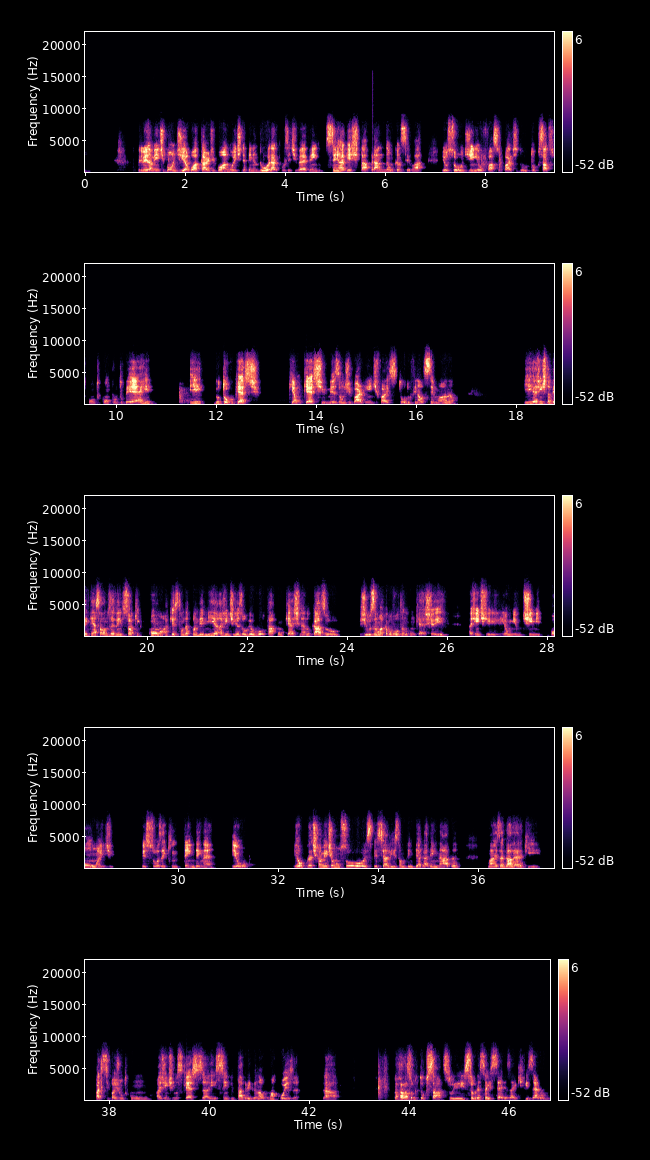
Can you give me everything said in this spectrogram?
Primeiramente, bom dia, boa tarde, boa noite, dependendo do horário que você estiver vendo, sem raguestar para não cancelar. Eu sou o Jim, eu faço parte do tokusatsu.com.br e do TokuCast, que é um cast mesão de bar que a gente faz todo final de semana. E a gente também tem a sala nos eventos. Só que com a questão da pandemia, a gente resolveu voltar com o cast, né? No caso, Gilzão acabou voltando com cash aí. A gente reuniu um time bom aí de pessoas aí que entendem, né? Eu eu praticamente eu não sou especialista, não tenho PhD em nada, mas a galera que participa junto com a gente nos casts aí sempre está agregando alguma coisa para falar sobre Tokusatsu e sobre essas séries aí que fizeram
